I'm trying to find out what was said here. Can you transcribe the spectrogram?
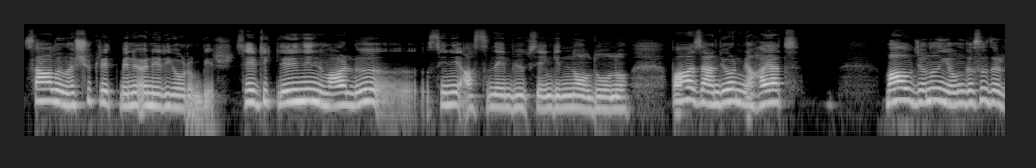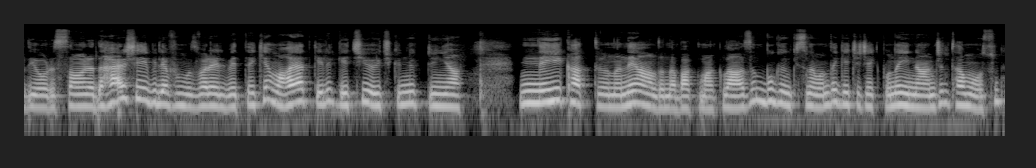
sağlığına şükretmeni öneriyorum bir. Sevdiklerinin varlığı seni aslında en büyük zenginin olduğunu. Bazen diyorum ya hayat mal canın yongasıdır diyoruz sonra da. Her şey bir lafımız var elbette ki ama hayat gelip geçiyor. Üç günlük dünya. Neyi kattığına, ne aldığına bakmak lazım. Bugünkü sınavında geçecek buna inancın tam olsun.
